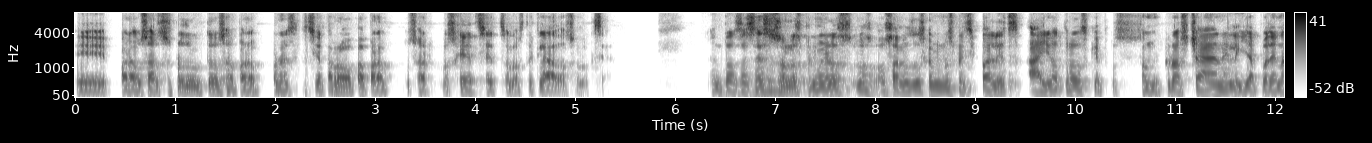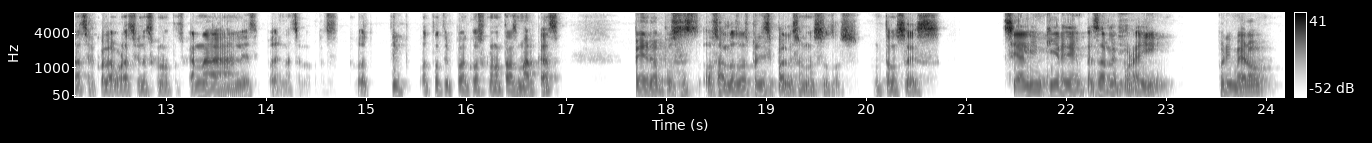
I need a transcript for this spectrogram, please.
Eh, para usar sus productos, o para ponerse cierta ropa, para usar los headsets o los teclados o lo que sea. Entonces, esos son los primeros, o sea, los dos caminos principales. Hay otros que pues, son cross-channel y ya pueden hacer colaboraciones con otros canales, pueden hacer otros, otro tipo de cosas con otras marcas. Pero, pues, o sea, los dos principales son esos dos. Entonces, si alguien quiere empezarle por ahí, primero,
